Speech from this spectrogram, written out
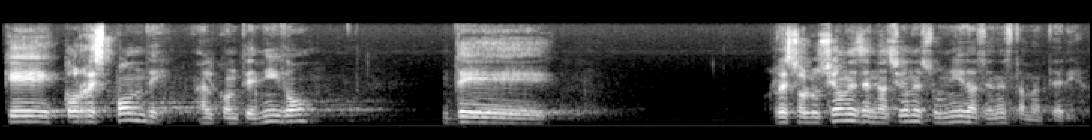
que corresponde al contenido de resoluciones de Naciones Unidas en esta materia.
